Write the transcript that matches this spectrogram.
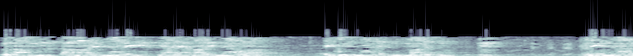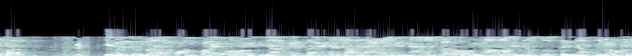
በጣም ምርጥ አማርኛ፣ ለየት ያለ አማርኛ ያወራል። ጥቂት ማለት ምን ማለት ነው? እኔ ምናልባት የመጀመሪያ ቋንቋዬ ኦሮምኛ ከዛ የተሻለ አረብኛ ነበር። ኦሮምኛ አማርኛ ሶስተኛ ስለሆነ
